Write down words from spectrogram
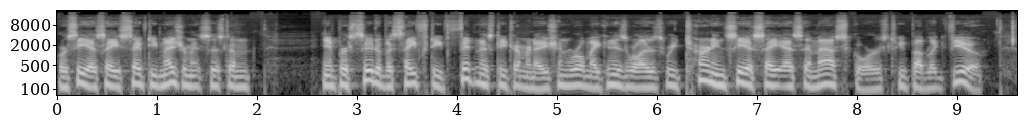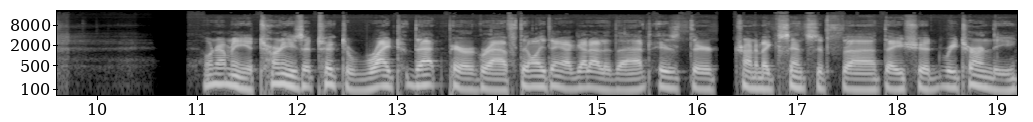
or CSA safety measurement system in pursuit of a safety fitness determination rulemaking as well as returning CSA SMS scores to public view. I wonder how many attorneys it took to write that paragraph. The only thing I got out of that is they're trying to make sense if uh, they should return the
